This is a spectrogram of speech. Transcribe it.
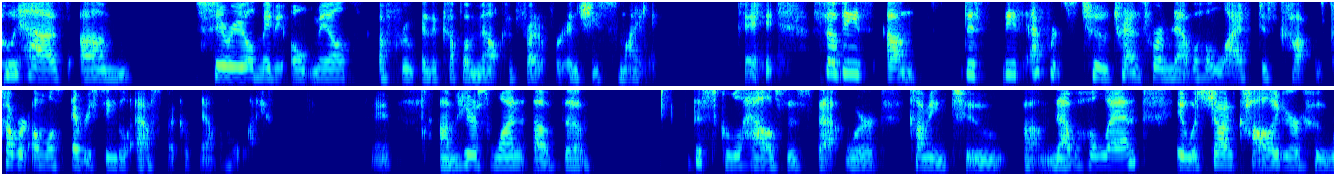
who has um, cereal, maybe oatmeal, a fruit, and a cup of milk in front of her, and she's smiling. Okay, so these um, this these efforts to transform Navajo life just co- covered almost every single aspect of Navajo life. Okay, um, here's one of the the schoolhouses that were coming to um, Navajo land. It was John Collier who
